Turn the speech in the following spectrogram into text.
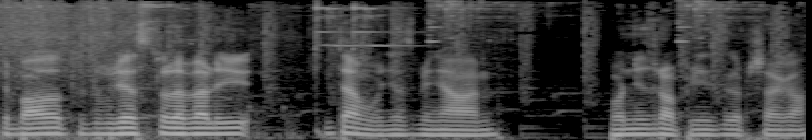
Chyba od 20 leveli temu nie zmieniałem. Bo nie dropi nic lepszego.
